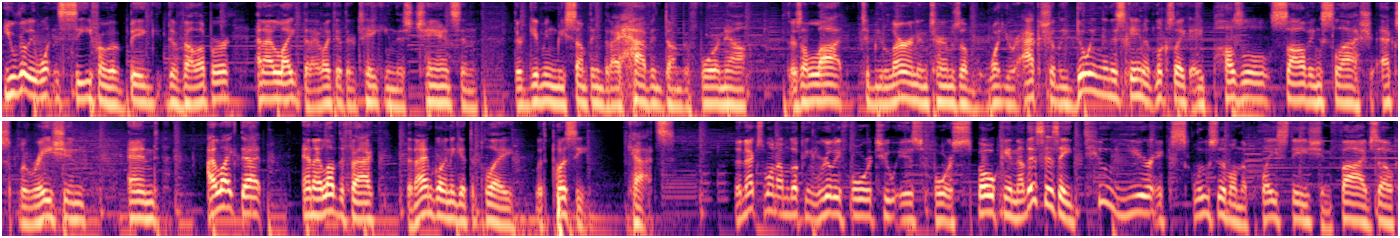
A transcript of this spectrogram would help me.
you really wouldn't see from a big developer. And I like that. I like that they're taking this chance and they're giving me something that I haven't done before. Now, there's a lot to be learned in terms of what you're actually doing in this game. It looks like a puzzle solving slash exploration. And I like that. And I love the fact that I'm going to get to play with pussy cats. The next one I'm looking really forward to is Forspoken. Now, this is a two year exclusive on the PlayStation 5. So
